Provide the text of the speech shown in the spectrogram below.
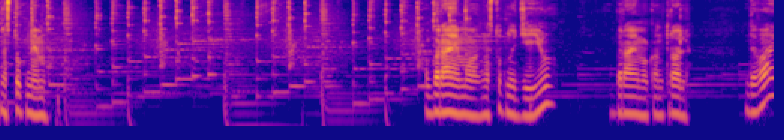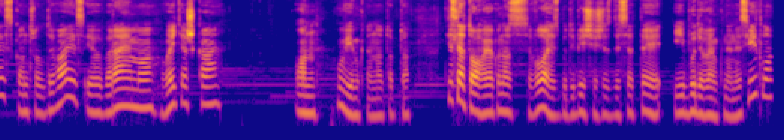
наступним обираємо наступну дію, вибираємо контроль девайс, Control Device і вибираємо витяжка on увімкнено. Тобто, після того, як у нас вологість буде більше 60 і буде вимкнене світло,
